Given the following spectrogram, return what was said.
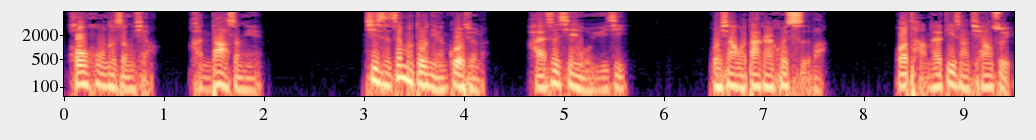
轰轰的声响，很大声音。即使这么多年过去了。还是心有余悸，我想我大概会死吧。我躺在地上呛水，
